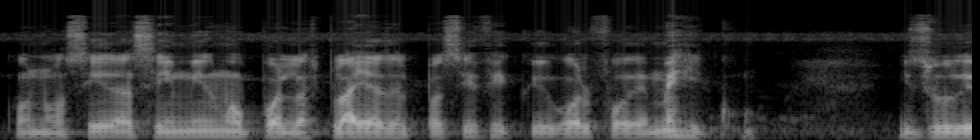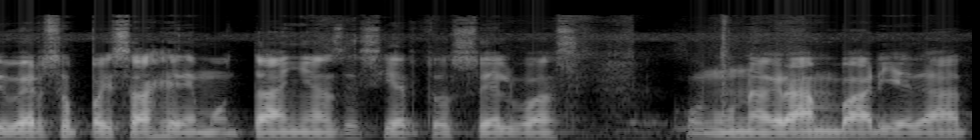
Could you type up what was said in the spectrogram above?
conocida asimismo por las playas del Pacífico y Golfo de México, y su diverso paisaje de montañas, desiertos, selvas, con una gran variedad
